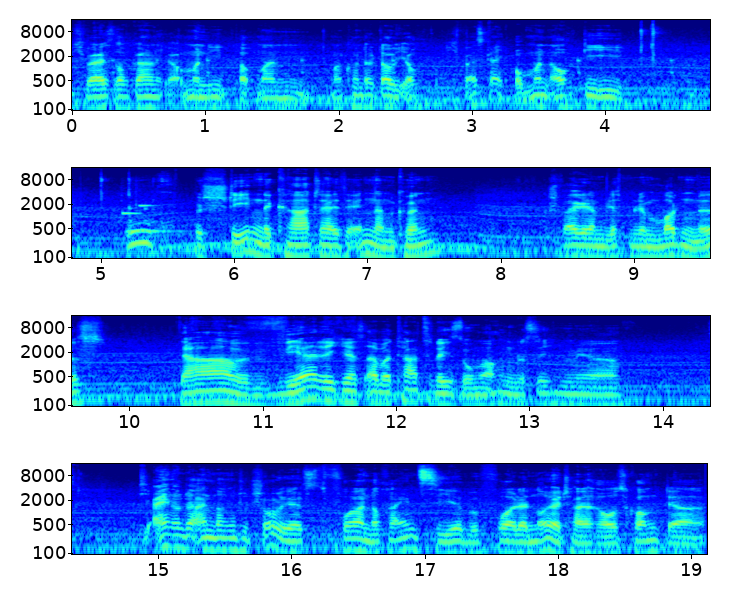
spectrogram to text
ich weiß auch gar nicht, ob man die, ob man, man konnte glaube ich auch, weiß gar nicht, ob man auch die uh, bestehende Karte hätte ändern können. Geschweige denn, wie das mit dem Modden ist. Da werde ich es aber tatsächlich so machen, dass ich mir die ein oder anderen Tutorials vorher noch reinziehe, bevor der neue Teil rauskommt. Der,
